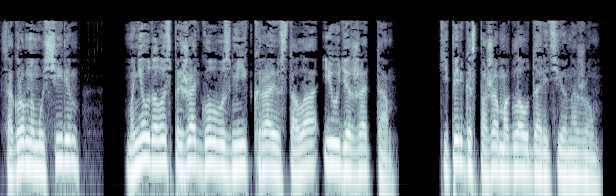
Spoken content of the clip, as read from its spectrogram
С огромным усилием мне удалось прижать голову змеи к краю стола и удержать там. Теперь госпожа могла ударить ее ножом.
